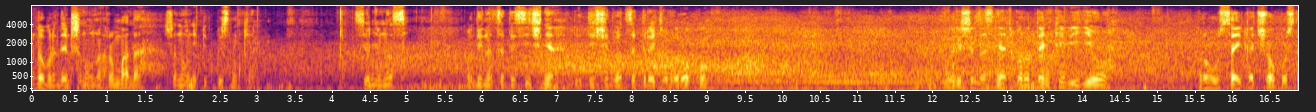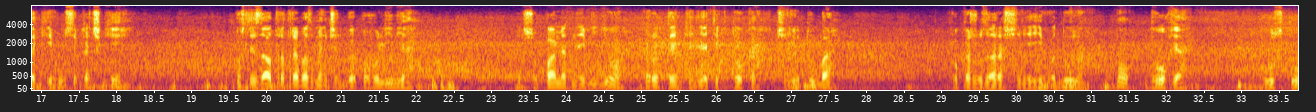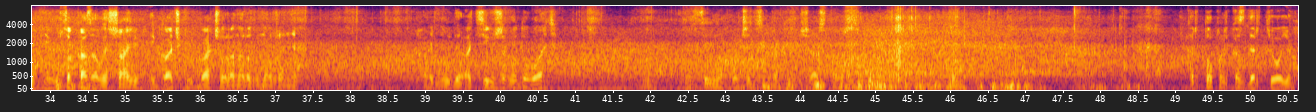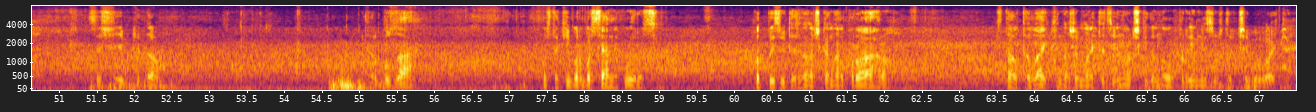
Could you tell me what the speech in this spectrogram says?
Добрий день, шановна громада, шановні підписники. Сьогодні в нас 11 січня 2023 року. Вирішив засняти коротеньке відео про гусей качок, ось такі гуси качки. Послізавтра треба зменшити боєпоголів'я. Якщо пам'ятне відео, коротеньке для Тіктока чи Ютуба. Покажу зараз, чим я їх годую. Ну, двох я гуску і гусака залишаю, і качку, і качура на розмноження. Хай буде, а ці вже годувати не сильно хочеться так часто. Картопелька з дертьою. Це ще їм кидав. Гарбуза. Ось такий барбосяник вирос. Підписуйтесь на наш канал про Агро. Ставте лайки, нажимайте дзвіночки. До нових приємних зустрічей. Бувайте!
